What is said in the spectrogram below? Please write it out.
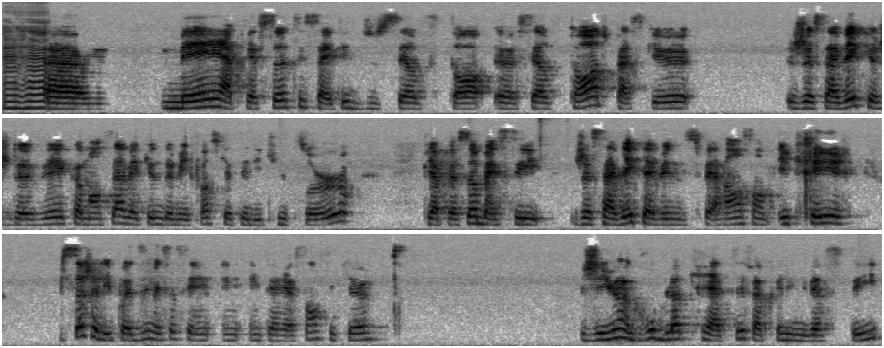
Mm-hmm. Euh, mais après ça, ça a été du self-taught euh, self parce que je savais que je devais commencer avec une de mes forces qui était l'écriture. Puis après ça, ben c'est, je savais qu'il y avait une différence entre écrire. Puis ça, je l'ai pas dit, mais ça c'est intéressant, c'est que j'ai eu un gros bloc créatif après l'université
